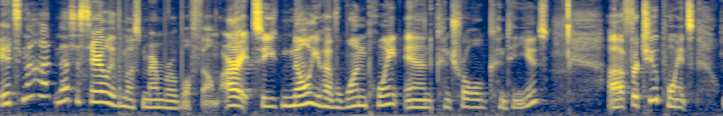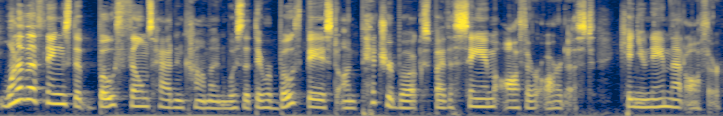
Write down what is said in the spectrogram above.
it's not necessarily the most memorable film. All right, so you Noel, you have one point, and Control continues. Uh, for two points, one of the things that both films had in common was that they were both based on picture books by the same author artist. Can you name that author?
